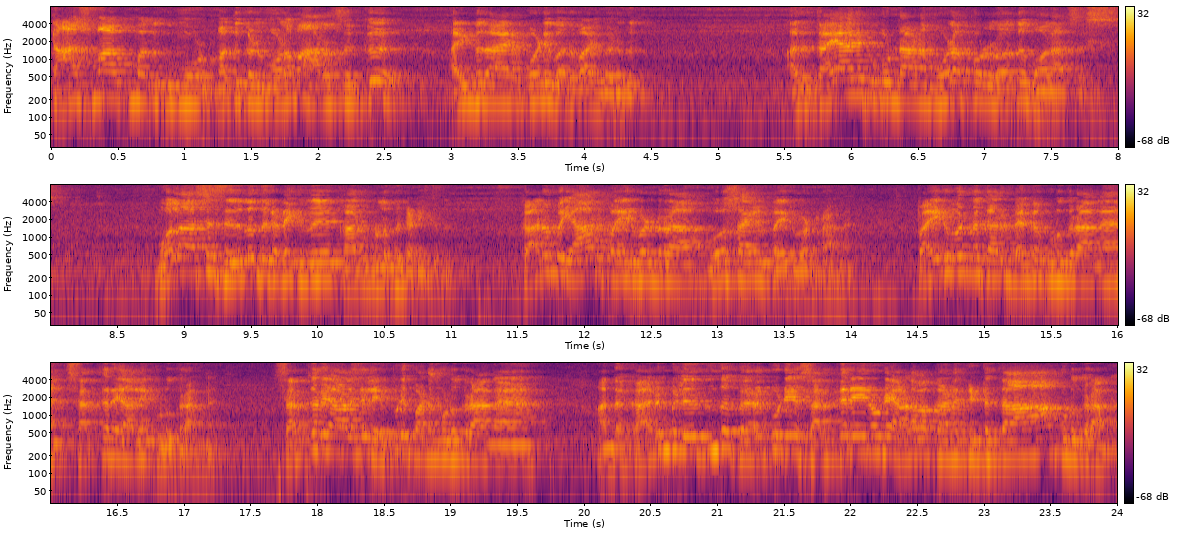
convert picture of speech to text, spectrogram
டாஸ்மாக் மதுக்கு மூ மதுக்கள் மூலமாக அரசுக்கு ஐம்பதாயிரம் கோடி வருவாய் வருது. அது தயாரிப்புக்கு உண்டான மூலப்பொருள் வந்து மொலாசஸ். மொலாசஸ் எதுலேருந்து கிடைக்குது? கரும்புலேருந்து கிடைக்குது. கரும்பு யார் பயிர் பண்ணுறா விவசாயிகள் பயிர் பண்ணுறாங்க பயிர் பண்ண கரும்பு எங்கே கொடுக்குறாங்க? சர்க்கரை ஆலை கொடுக்குறாங்க. சர்க்கரை ஆலைகள் எப்படி பணம் கொடுக்குறாங்க? அந்த கரும்பிலிருந்து பெறக்கூடிய சர்க்கரையினுடைய அளவை கணக்கிட்டு தான் கொடுக்குறாங்க.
